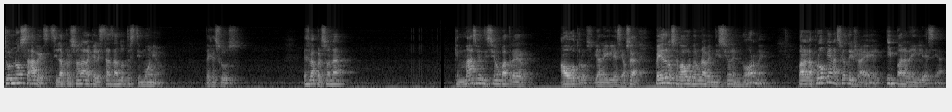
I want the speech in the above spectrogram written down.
Tú no sabes si la persona a la que le estás dando testimonio de Jesús es la persona que más bendición va a traer a otros y a la iglesia. O sea, Pedro se va a volver una bendición enorme para la propia nación de Israel y para la iglesia.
